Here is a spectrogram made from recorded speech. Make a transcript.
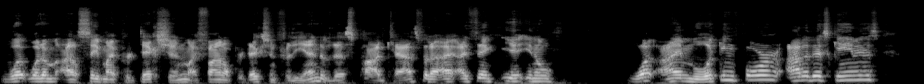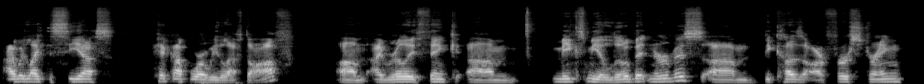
what what am, I'll save my prediction, my final prediction for the end of this podcast. But I, I think you, you know what I'm looking for out of this game is I would like to see us pick up where we left off. Um, I really think um, makes me a little bit nervous um, because our first string,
